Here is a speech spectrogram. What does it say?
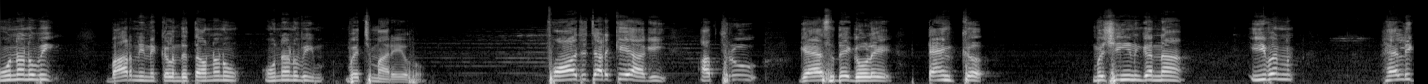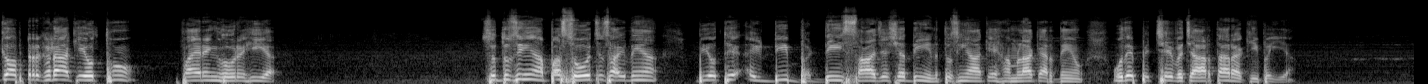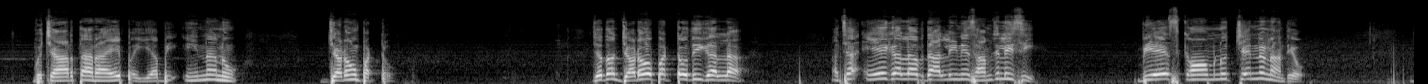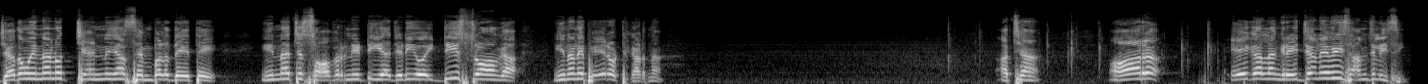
ਉਹਨਾਂ ਨੂੰ ਵੀ ਬਾਹਰ ਨਹੀਂ ਨਿਕਲਣ ਦਿੱਤਾ ਉਹਨਾਂ ਨੂੰ ਉਹਨਾਂ ਨੂੰ ਵੀ ਵਿੱਚ ਮਾਰੇ ਉਹ। ਫੌਜ ਚੜ ਕੇ ਆ ਗਈ, ਅਥਰੂ ਗੈਸ ਦੇ ਗੋਲੇ, ਟੈਂਕ, ਮਸ਼ੀਨ ਗੰਨਾ ਈਵਨ ਹੈਲੀਕਾਪਟਰ ਖੜਾ ਕੇ ਉੱਥੋਂ ਫਾਇਰਿੰਗ ਹੋ ਰਹੀ ਆ। ਸੋ ਤੁਸੀਂ ਆਪਾਂ ਸੋਚ ਸਕਦੇ ਆ ਵੀ ਉੱਥੇ ਐਡੀ ਵੱਡੀ ਸਾਜ਼ਿਸ਼ ਅਧੀਨ ਤੁਸੀਂ ਆ ਕੇ ਹਮਲਾ ਕਰਦੇ ਹੋ, ਉਹਦੇ ਪਿੱਛੇ ਵਿਚਾਰਧਾਰਾ ਕੀ ਪਈ ਆ? ਵਿਚਾਰਧਾਰਾ ਇਹ ਪਈ ਆ ਵੀ ਇਹਨਾਂ ਨੂੰ ਜੜੋਂ ਪੱਟੋ। ਜਦੋਂ ਜੜੋਂ ਪੱਟੋ ਦੀ ਗੱਲ ਆ, ਅੱਛਾ, ਇਹ ਗੱਲ ਅਬਦਾਲੀ ਨੇ ਸਮਝ ਲਈ ਸੀ ਵੀ ਇਸ ਕੌਮ ਨੂੰ ਚਿੰਨ ਨਾ ਦਿਓ। ਜਦੋਂ ਇਹਨਾਂ ਨੂੰ ਚਿੰਨ ਜਾਂ ਸਿੰਬਲ ਦੇਤੇ, ਇਹਨਾਂ 'ਚ ਸੋਵਰਨਿਟੀ ਆ ਜਿਹੜੀ ਉਹ ਏਡੀ ਸਟਰੋਂਗ ਆ, ਇਹਨਾਂ ਨੇ ਫੇਰ ਉੱਠ ਖੜਨਾ ਅੱਛਾ, ਔਰ ਇਹ ਗੱਲ ਅੰਗਰੇਜ਼ਾਂ ਨੇ ਵੀ ਸਮਝ ਲਈ ਸੀ।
